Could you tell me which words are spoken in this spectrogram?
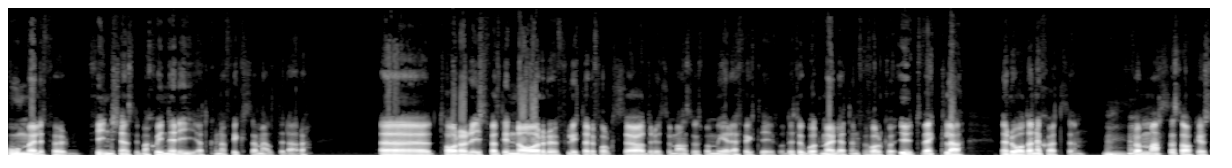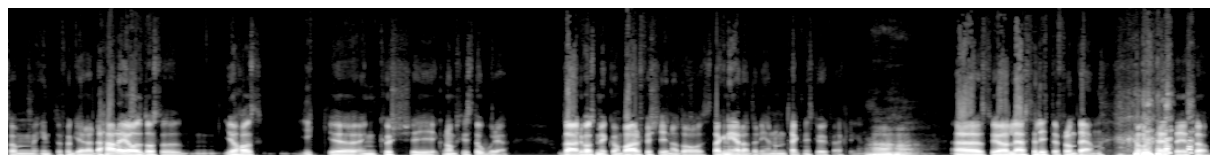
omöjligt för finkänsligt maskineri att kunna fixa med allt det där. Uh, torra risfält i norr flyttade folk söderut som ansågs vara mer effektivt och det tog bort möjligheten för folk att utveckla den rådande skötseln. Mm. Det var massa saker som inte fungerade. Det här har jag då så, jag har, gick eh, en kurs i ekonomisk historia. Lärde oss mycket om varför Kina då stagnerade genom den tekniska utvecklingen. Aha. Eh, Så jag läser lite från den, om man säger så.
